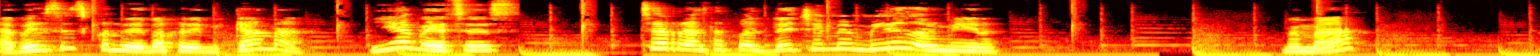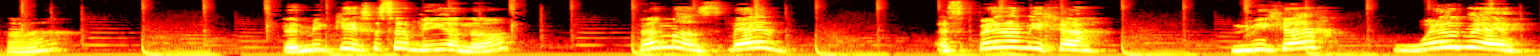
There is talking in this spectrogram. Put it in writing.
A veces cuando debajo de mi cama. Y a veces se arrastra por el techo y me mira a dormir. ¿Mamá? ¿Ah? De que es amiga, ¿no? Vamos, ven. Espera, mija. Mija, vuelve.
